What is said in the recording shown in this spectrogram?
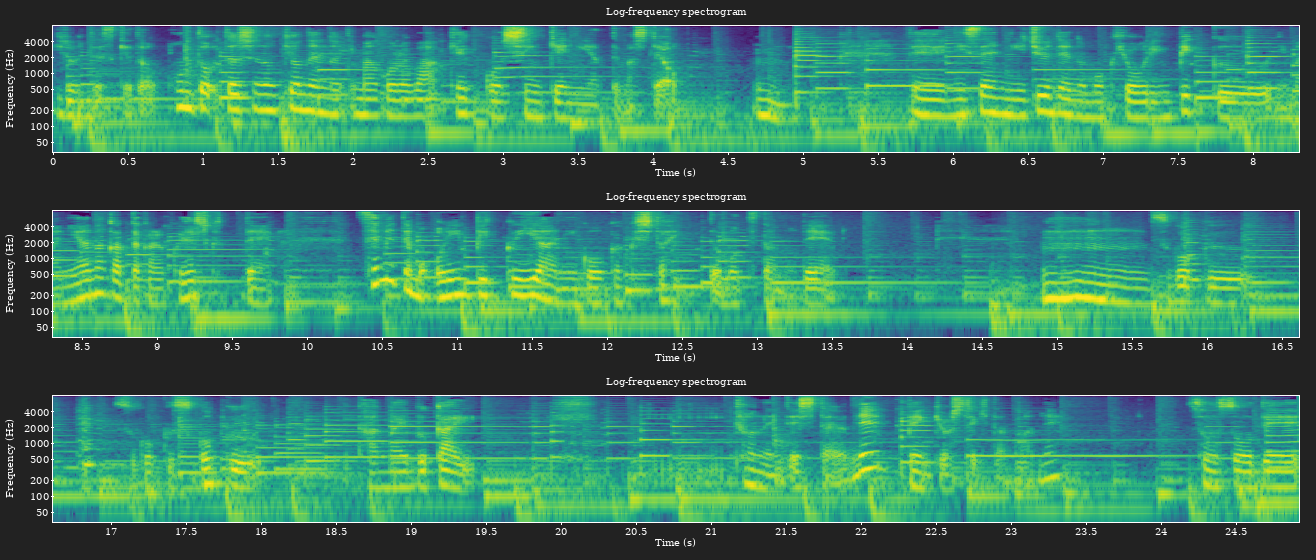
いるんですけど本当私の去年の今頃は結構真剣にやってましたよ。うん、で2020年の目標オリンピックに間に合わなかったから悔しくってせめてもオリンピックイヤーに合格したいって思ってたのでうんすごくすごくすごく感慨深い去年でしたよね勉強してきたのはね。そうそう。で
